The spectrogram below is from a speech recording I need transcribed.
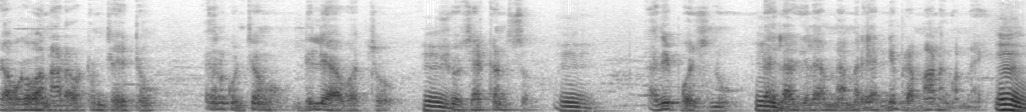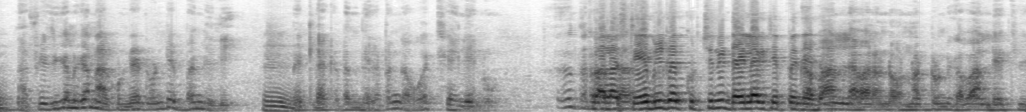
గబగబా నడవటం చేయటం. ఏదైనా కొంచెం డిలే అవ్వచ్చు. Few seconds. అది పొజిషను డైలాగ్ ఇలా మెమరీ అన్ని బ్రహ్మాండంగా ఉన్నాయి. మ్మ్. నా ఫిజికల్గా నాకు ఉండేటువంటి ఇబ్బంది ఇది మెట్లు ఎక్కడం దిగటం గవ్వచ్చు చేయలేను. అలా స్టేబుల్గా కూర్చుని డైలాగ్ చెప్పేది గబాలు లేవాలంటే ఉన్నట్టుండి గబాలు లేచి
